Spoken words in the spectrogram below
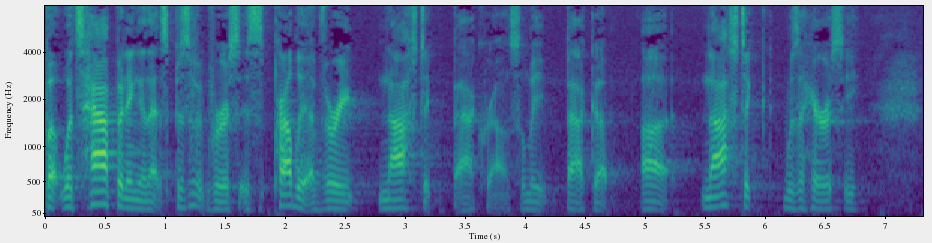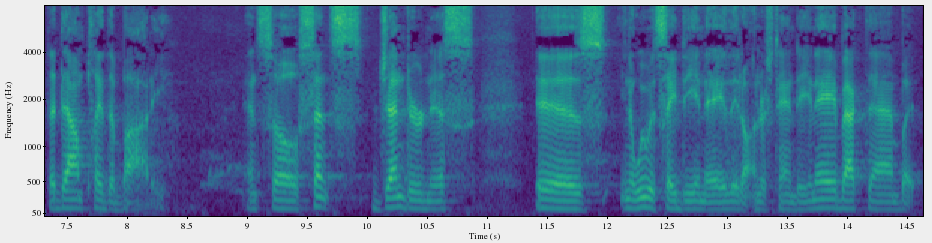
But what's happening in that specific verse is probably a very Gnostic background. So let me back up. Uh, Gnostic was a heresy that downplayed the body. And so, since genderness is, you know, we would say DNA, they don't understand DNA back then, but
